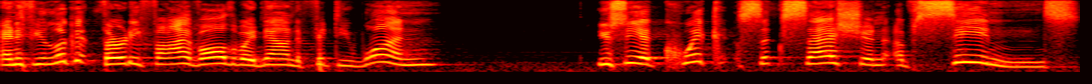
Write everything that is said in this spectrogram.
And if you look at 35 all the way down to 51, you see a quick succession of scenes.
